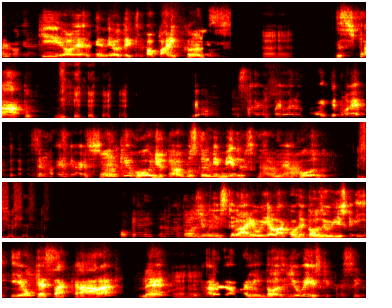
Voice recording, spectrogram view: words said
não, é aqui, ó, é, entendeu? Tem que ter paparicando, Aham. esses chato. Eu saio, eu era, teve uma época que eu tava sendo mais garçom que road, eu tava buscando bebida pros caras, mas a rodo. Uma dose de uísque lá, eu ia lá correr dose de uísque, e, eu que essa cara, né? O Aham. cara olhava pra mim, dose de uísque, parceiro.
